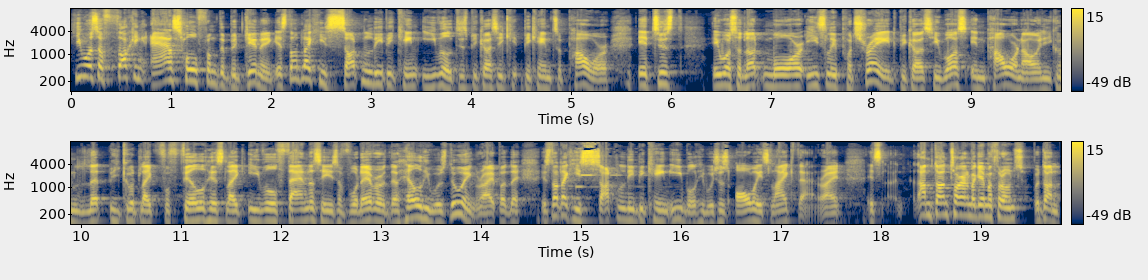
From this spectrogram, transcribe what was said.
He was a fucking asshole from the beginning. It's not like he suddenly became evil just because he became to power. It just it was a lot more easily portrayed because he was in power now and he could let he could like fulfill his like evil fantasies of whatever the hell he was doing, right? But it's not like he suddenly became evil. He was just always like that, right? It's I'm done talking about Game of Thrones. We're done.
